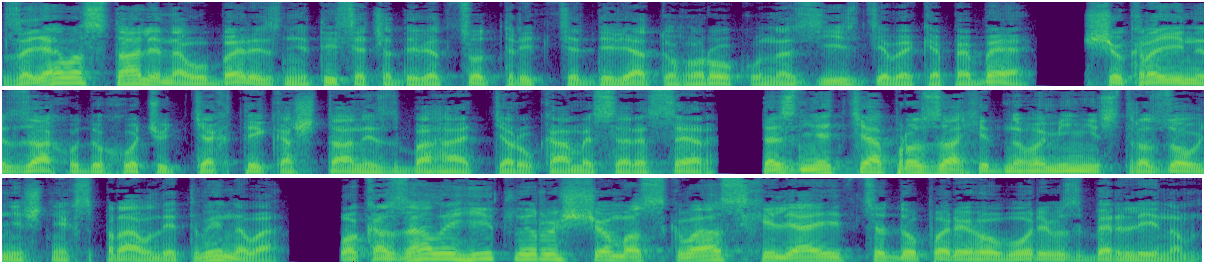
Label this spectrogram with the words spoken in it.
Заява Сталіна у березні 1939 року на з'їзді ВКПБ, що країни Заходу хочуть тягти каштани з багаття руками СРСР та зняття прозахідного міністра зовнішніх справ Литвинова, показали Гітлеру, що Москва схиляється до переговорів з Берліном.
